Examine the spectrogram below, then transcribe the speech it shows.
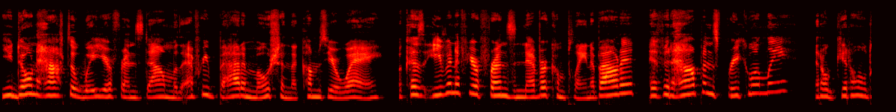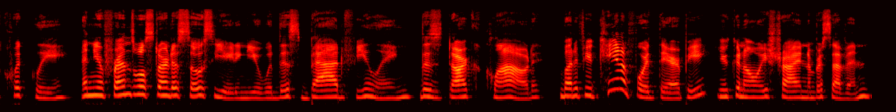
You don't have to weigh your friends down with every bad emotion that comes your way. Because even if your friends never complain about it, if it happens frequently, It'll get old quickly, and your friends will start associating you with this bad feeling, this dark cloud. But if you can't afford therapy, you can always try number seven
